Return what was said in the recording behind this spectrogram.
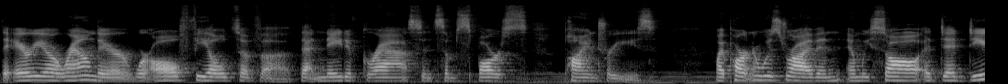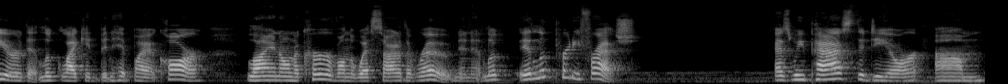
the area around there were all fields of uh, that native grass and some sparse pine trees. My partner was driving, and we saw a dead deer that looked like it'd been hit by a car lying on a curve on the west side of the road, and it looked it looked pretty fresh. As we passed the deer, um,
